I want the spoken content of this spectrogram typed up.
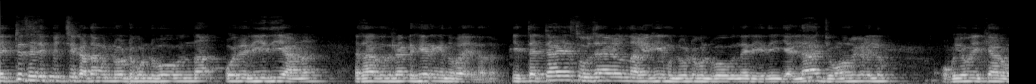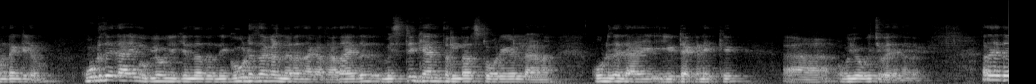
തെറ്റിദ്ധരിപ്പിച്ച് കഥ മുന്നോട്ട് കൊണ്ടുപോകുന്ന ഒരു രീതിയാണ് യഥാർത്ഥത്തിൽ റെഡ് ഹിയറിംഗ് എന്ന് പറയുന്നത്. ഈ തെറ്റായ സൂചനകൾ നൽകി മുന്നോട്ട് കൊണ്ടുപോകുന്ന രീതി എല്ലാ ജോണറുകളിലും ഉപയോഗിക്കാറുണ്ടെങ്കിലും കൂടുതലായും ഉപയോഗിക്കുന്നത് നിഗൂഢതകൾ നിറഞ്ഞ കഥ. അതായത് മിസ്റ്റിക് ആൻഡ് ത്രില്ലർ സ്റ്റോറികളിലാണ് കൂടുതലായി ഈ ടെക്നിക്ക് ഉപയോഗിച്ചു വരുന്നത്. അതായത്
